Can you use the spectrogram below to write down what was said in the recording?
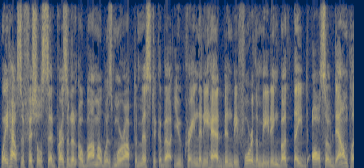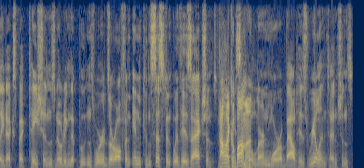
White House officials said President Obama was more optimistic about Ukraine than he had been before the meeting, but they also downplayed expectations, noting that Putin's words are often inconsistent with his actions. Not like They Obama. We'll learn more about his real intentions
